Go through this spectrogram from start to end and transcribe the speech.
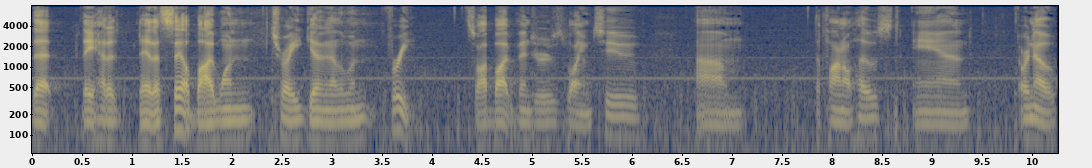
that they had a they had a sale: buy one trade, get another one free. So I bought Avengers Volume Two, um, the Final Host, and or no,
